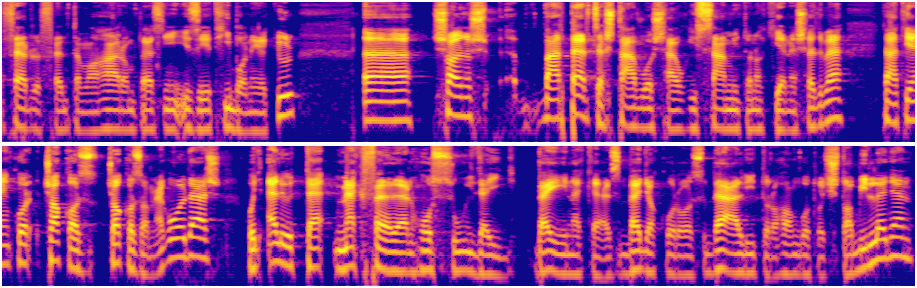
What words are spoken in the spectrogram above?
felröffentem a három percnyi izét hiba nélkül, sajnos már perces távolságok is számítanak ilyen esetben, tehát ilyenkor csak az, csak az a megoldás, hogy előtte megfelelően hosszú ideig beénekelsz, begyakorolsz, beállítod a hangot, hogy stabil legyen,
